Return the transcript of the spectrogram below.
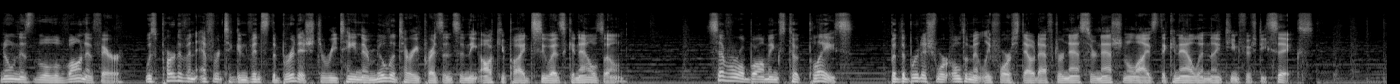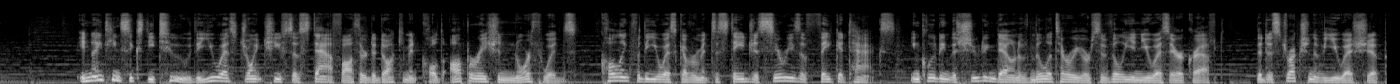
known as the Lavon Affair, was part of an effort to convince the British to retain their military presence in the occupied Suez Canal zone. Several bombings took place, but the British were ultimately forced out after Nasser nationalized the canal in 1956. In 1962, the U.S. Joint Chiefs of Staff authored a document called Operation Northwoods, calling for the U.S. government to stage a series of fake attacks, including the shooting down of military or civilian U.S. aircraft, the destruction of a U.S. ship,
